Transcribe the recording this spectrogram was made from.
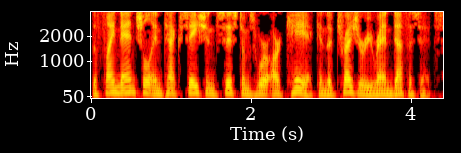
the financial and taxation systems were archaic and the treasury ran deficits.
